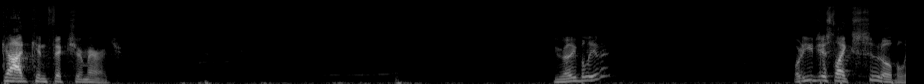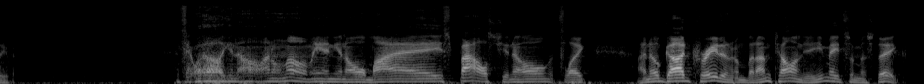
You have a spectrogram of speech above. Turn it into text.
God can fix your marriage? You really believe it? Or do you just like pseudo believe it? And say, well, you know, I don't know, man. You know, my spouse, you know, it's like, I know God created him, but I'm telling you, he made some mistakes.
